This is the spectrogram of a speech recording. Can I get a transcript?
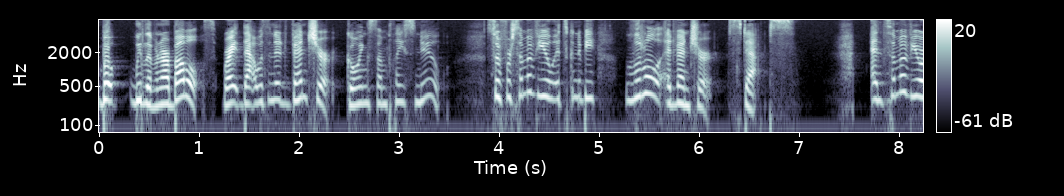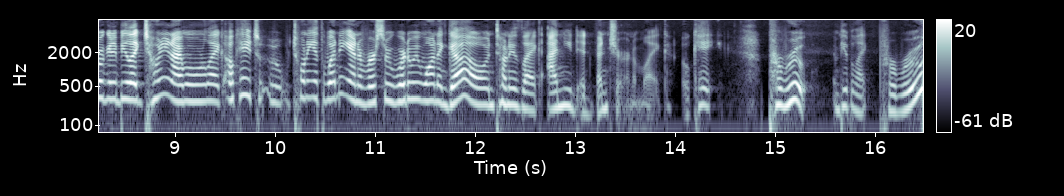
But we live in our bubbles, right? That was an adventure going someplace new. So for some of you, it's going to be little adventure steps. And some of you are going to be like Tony and I when we're like, okay, t- 20th wedding anniversary, where do we want to go? And Tony's like, I need adventure. And I'm like, okay, Peru. And people are like, Peru?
